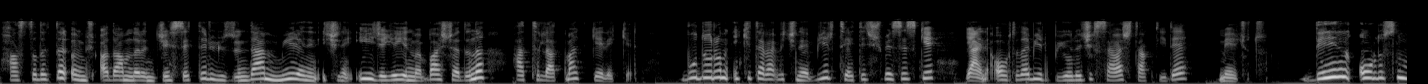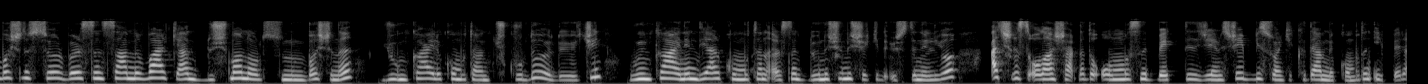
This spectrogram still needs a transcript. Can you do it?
hastalıktan ölmüş adamların cesetleri yüzünden Mire'nin içine iyice yayılma başladığını hatırlatmak gerekir. Bu durum iki taraf içine bir tehdit şüphesiz ki yani ortada bir biyolojik savaş taktiği de mevcut. Deni'nin ordusunun başında Sir Barristan Selmy varken düşman ordusunun başını Yunkai komutan çukurda öldüğü için Yunkai'nin diğer komutan arasında dönüşümlü şekilde üstleniliyor. Açıkçası olan şartlarda olmasını bekleyeceğimiz şey bir sonraki kıdemli komutan ipleri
